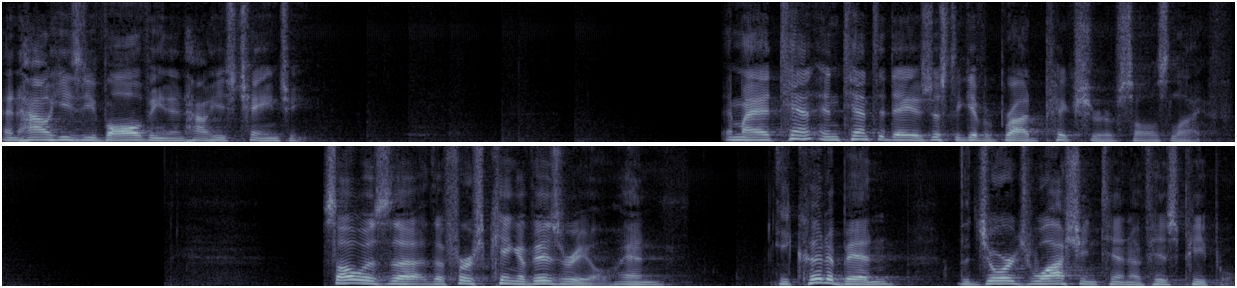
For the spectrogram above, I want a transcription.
and how he's evolving and how he's changing. And my intent, intent today is just to give a broad picture of Saul's life. Saul was the, the first king of Israel, and he could have been the George Washington of his people.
